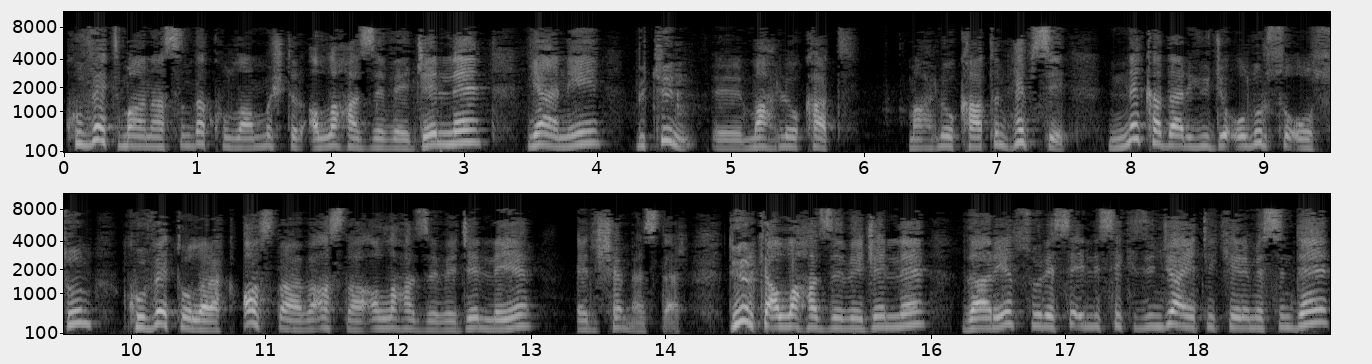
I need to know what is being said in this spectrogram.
kuvvet manasında kullanmıştır Allah Azze ve Celle. Yani bütün e, mahlukat, mahlukatın hepsi ne kadar yüce olursa olsun kuvvet olarak asla ve asla Allah Azze ve Celle'ye erişemezler. Diyor ki Allah Azze ve Celle Zariyet suresi 58. ayeti kerimesinde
